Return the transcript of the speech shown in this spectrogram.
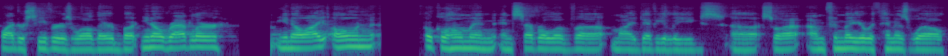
wide receiver as well there. But you know Rattler, you know I own Oklahoma in, in several of uh, my Devy leagues, uh, so I, am familiar with him as well.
